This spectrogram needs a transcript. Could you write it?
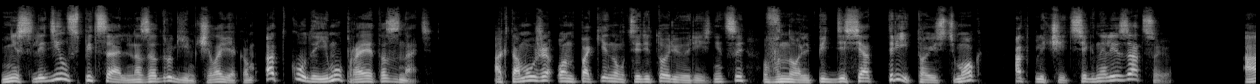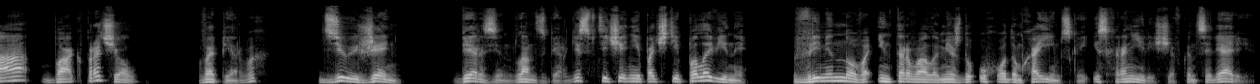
не следил специально за другим человеком, откуда ему про это знать? А к тому же он покинул территорию Ризницы в 0.53, то есть мог отключить сигнализацию. А Бак прочел. Во-первых, Дзюй Жень Берзин Ландсбергис в течение почти половины временного интервала между уходом Хаимской из хранилища в канцелярию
